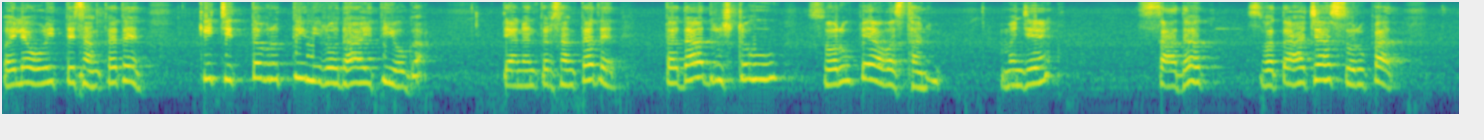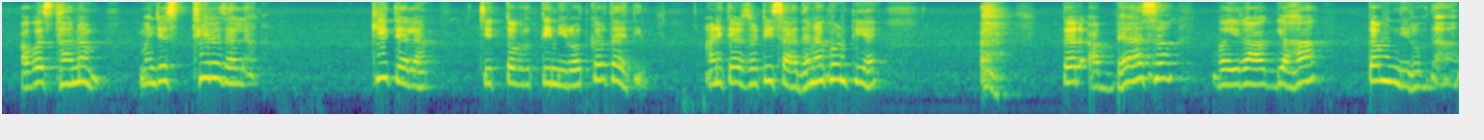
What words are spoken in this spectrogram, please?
पहिल्या ओळीत ते सांगतात आहेत की चित्तवृत्ती निरोधा इति योगा. त्यानंतर सांगतात आहेत तदा दृष्टहू स्वरूपे अवस्थान म्हणजे साधक स्वतःच्या स्वरूपात अवस्थानम. म्हणजे स्थिर झाला की त्याला चित्तवृत्ती निरोध करता येतील. आणि त्यासाठी साधना कोणती आहे? तर अभ्यास वैराग्य हा तम निरोधा.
